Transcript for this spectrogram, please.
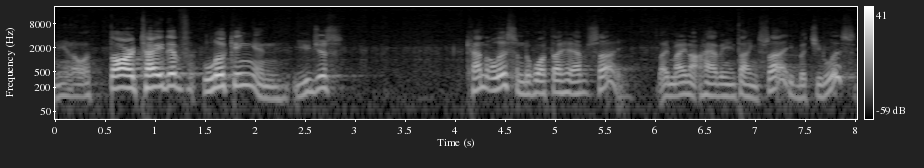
you know, authoritative looking, and you just kind of listen to what they have to say. They may not have anything to say, but you listen.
